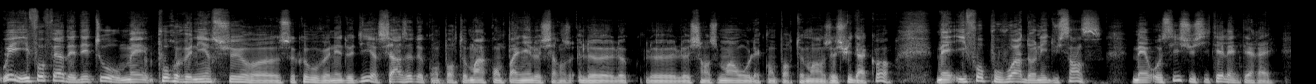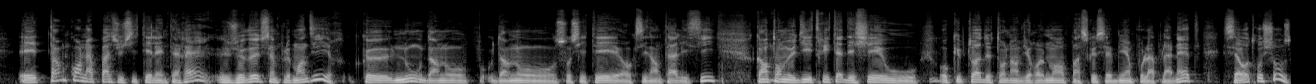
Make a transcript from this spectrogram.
Oui, il faut faire des détours, mais pour revenir sur euh, ce que vous venez de dire, chargé de comportement, accompagner le, change- le, le, le- le changement ou les comportements, je suis d'accord, mais il faut pouvoir donner du sens, mais aussi susciter l'intérêt. Et tant qu'on n'a pas suscité l'intérêt, je veux simplement dire que nous, dans nos, dans nos sociétés occidentales ici, quand on me dit trie tes déchets ou occupe-toi de ton environnement parce que c'est bien pour la planète, c'est autre chose.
